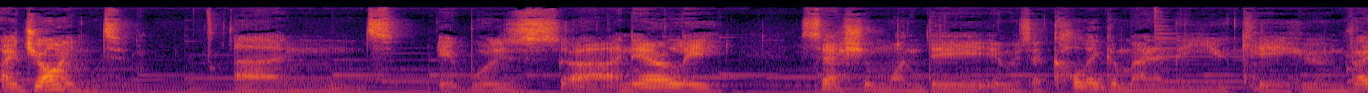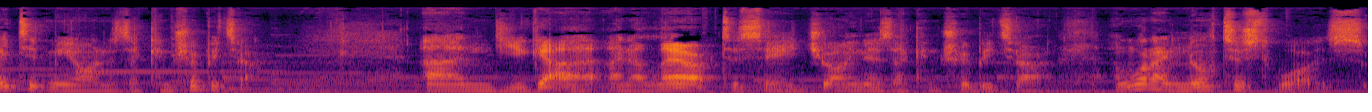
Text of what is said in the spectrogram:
I joined, and it was uh, an early session one day. It was a colleague of mine in the UK who invited me on as a contributor. And you get a, an alert to say join as a contributor. And what I noticed was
